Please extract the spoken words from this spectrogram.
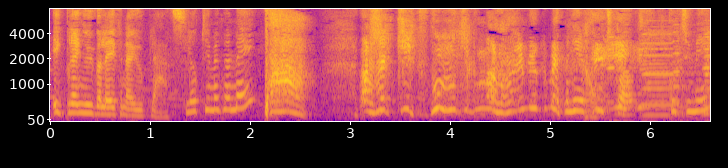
Ik breng u wel even naar uw plaats. Loopt u met me mee? Pa! Als ik. Hoe moet ik. Meneer Goedkoop, komt u mee?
